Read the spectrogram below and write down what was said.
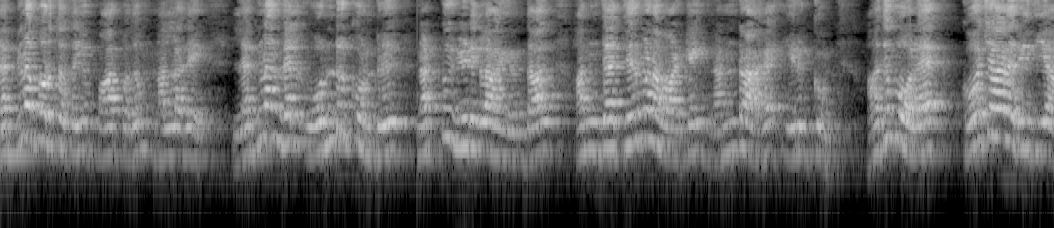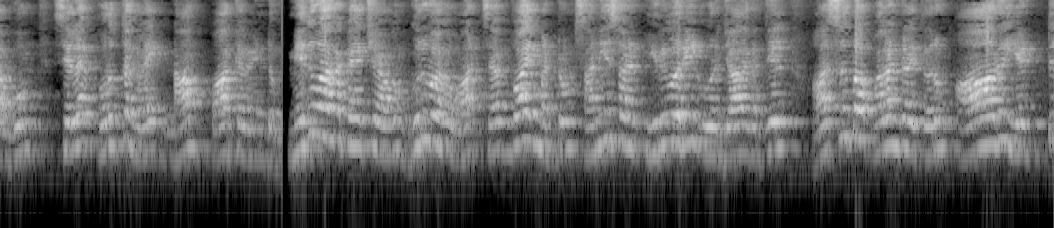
லக்ன பொருத்தத்தையும் பார்ப்பதும் நல்லதே. லக்னங்கள் ஒன்றுக்கொன்று நட்பு வீடுகளாக இருந்தால் அந்த திருமண வாழ்க்கை நன்றாக இருக்கும். அதுபோல கோச்சார ரீதியாகவும் சில பொருத்தங்களை நாம் பார்க்க வேண்டும். மெதுவாக பயிற்சியாகும் குரு பகவான் செவ்வாய் மற்றும் சனீஸ்வரன் இருவரில் ஒரு ஜாதகத்தில் அசுப பலன்களை தரும் ஆறு எட்டு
